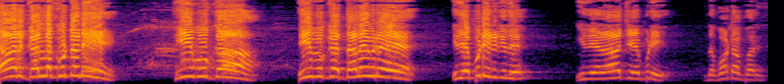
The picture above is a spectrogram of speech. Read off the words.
யாரு கள்ள கூட்டணி? திமுக. திமுக தலைவர். இது எப்படி இருக்குது? இது ஏதாச்சும் எப்படி? இந்த போட்டோ பாருங்க.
